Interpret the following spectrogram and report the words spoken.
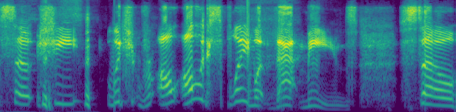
So she, which I'll, I'll explain what that means. So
